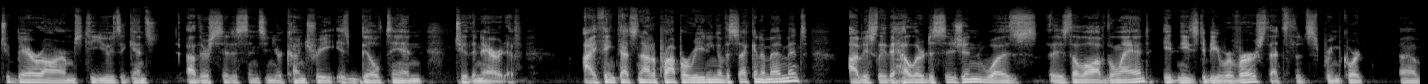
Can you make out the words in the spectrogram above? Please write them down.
to bear arms to use against other citizens in your country is built in to the narrative. I think that's not a proper reading of the Second Amendment. Obviously, the Heller decision was is the law of the land. It needs to be reversed. That's the Supreme Court uh,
